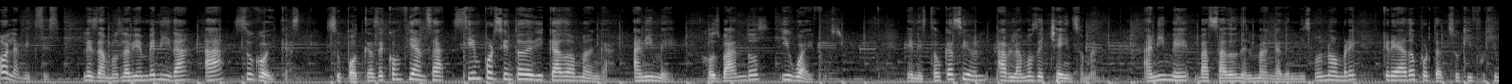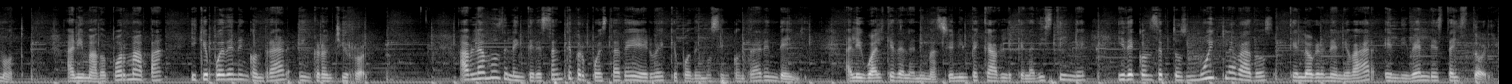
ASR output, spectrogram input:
Hola Mixes, les damos la bienvenida a Sugoicast, su podcast de confianza 100% dedicado a manga, anime, josbandos y waifus. En esta ocasión hablamos de Chainsaw Man, anime basado en el manga del mismo nombre creado por Tatsuki Fujimoto, animado por Mapa y que pueden encontrar en Crunchyroll. Hablamos de la interesante propuesta de héroe que podemos encontrar en Denji, al igual que de la animación impecable que la distingue y de conceptos muy clavados que logran elevar el nivel de esta historia.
